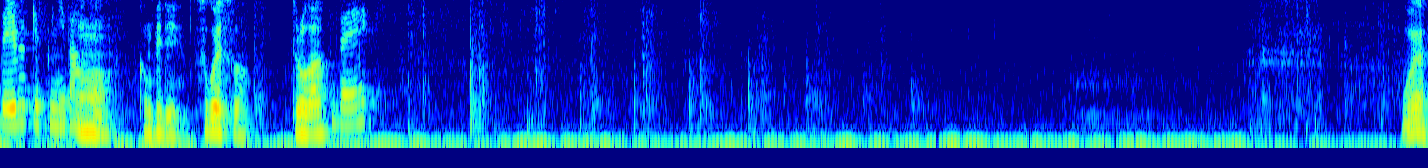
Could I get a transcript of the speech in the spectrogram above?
내일 뵙겠습니다. 어, 강 PD 수고했어. 들어가. 네. 뭐해?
